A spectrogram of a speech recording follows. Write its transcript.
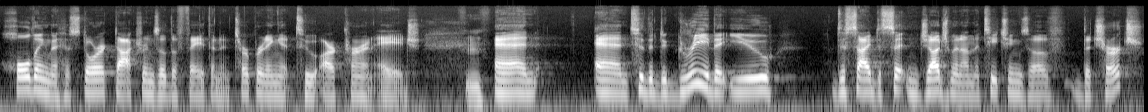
holding the historic doctrines of the faith and interpreting it to our current age. Hmm. And, and to the degree that you decide to sit in judgment on the teachings of the church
